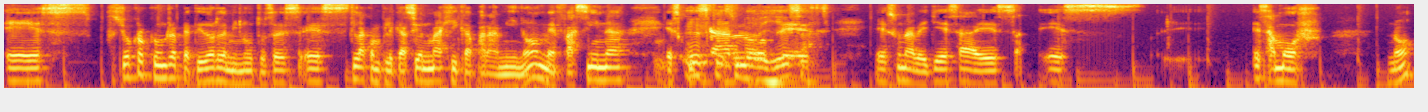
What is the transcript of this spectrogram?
es pues yo creo que un repetidor de minutos es, la complicación mágica para mí, ¿no? Me fascina escucharlo. Es, una belleza. Es es, es, amor, ¿no?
